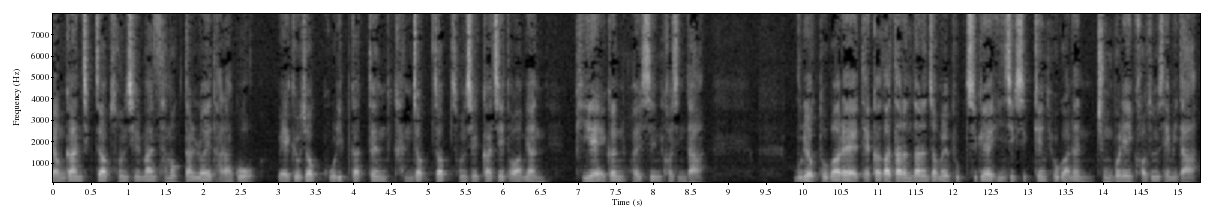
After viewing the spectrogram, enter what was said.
연간 직접 손실만 3억 달러에 달하고 외교적 고립 같은 간접적 손실까지 더하면 피해액은 훨씬 커진다. 무력 도발에 대가가 따른다는 점을 북측에 인식시킨 효과는 충분히 거둔 셈이다.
